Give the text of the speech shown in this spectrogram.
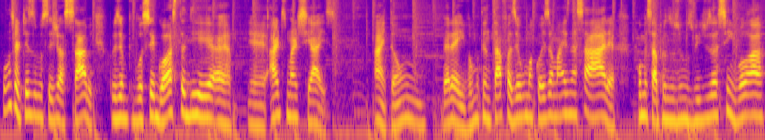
com certeza você já sabe, por exemplo, você gosta de é, é, artes marciais. Ah, então pera aí, vamos tentar fazer alguma coisa mais nessa área. Começar a produzir uns vídeos assim, vou lá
